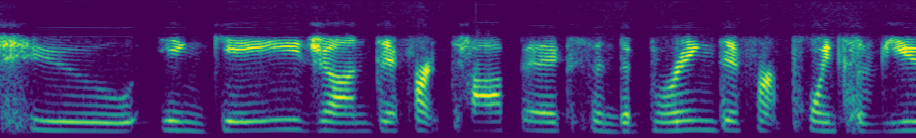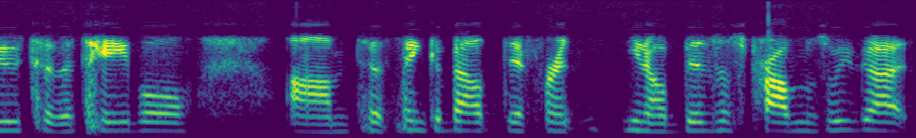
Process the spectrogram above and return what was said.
to engage on different topics and to bring different points of view to the table, um, to think about different, you know, business problems. We've got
